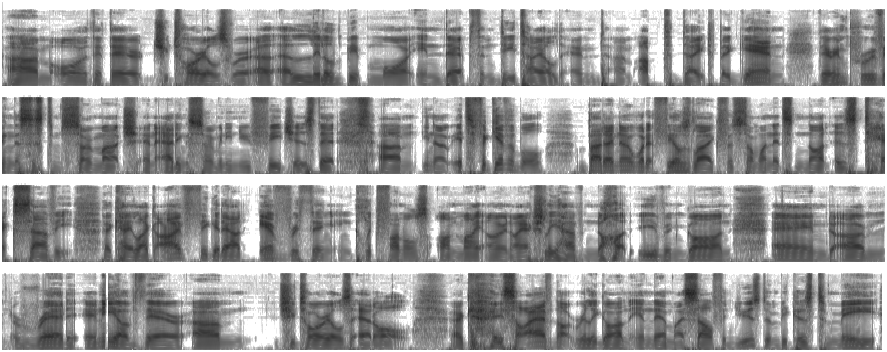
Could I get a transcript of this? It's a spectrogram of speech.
um, or that their tutorials were a, a, little bit more in depth and detailed and um, up to date. But again they're improving the system so much and adding so many new features that um, you know it's forgivable, but I know what it feels like for someone that's not as tech savvy. Okay, like I've figured out everything in ClickFunnels on my own. I actually have not even gone and um, read any of their um, tutorials at all. Okay, so I have not really gone in there myself and used them because to me,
